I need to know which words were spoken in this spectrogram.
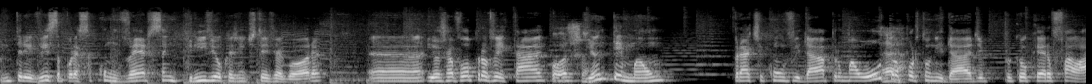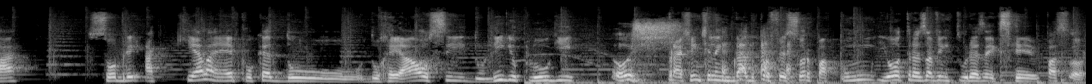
entrevista, por essa conversa incrível que a gente teve agora. Uh, eu já vou aproveitar Poxa. de antemão para te convidar para uma outra é. oportunidade, porque eu quero falar sobre aquela época do, do realce, do ligue o plug, para a gente lembrar do professor Papum e outras aventuras aí que você passou.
